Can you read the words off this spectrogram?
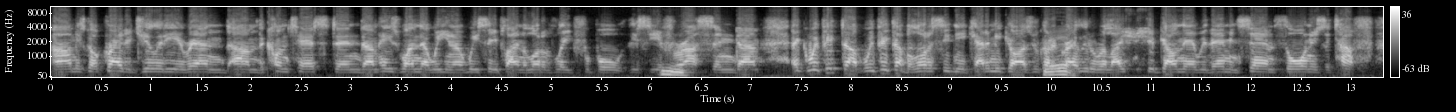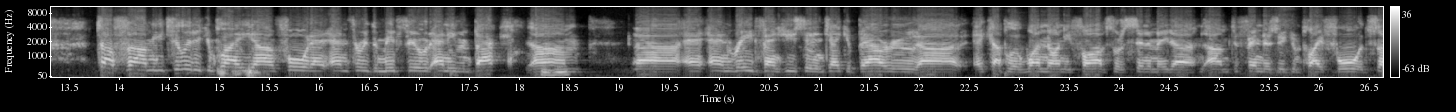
Um, he's got great agility around um, the contest, and um, he's one that we you know we see playing a lot of league football this year mm. for hmm. us. And um, we picked up we picked up a lot of Sydney Academy guys. We've got yeah. a great little relationship going there with them. And Sam Thorne, who's a tough, tough um, utility, can play uh, forward and, and, through the midfield and even back. Mm-hmm uh, and, and, Reed Van Houston and Jacob Bauer, who are a couple of 195 sort of centimetre um, defenders who can play forward. So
